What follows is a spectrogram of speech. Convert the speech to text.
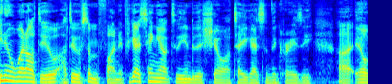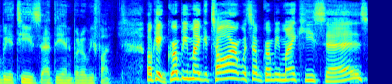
you know what I'll do? I'll do something fun. If you guys hang out to the end of this show, I'll tell you guys something crazy. Uh, it'll be a tease at the end, but it'll be fun. Okay, Grumpy Mike Guitar. What's up, Grumpy Mike? He says,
